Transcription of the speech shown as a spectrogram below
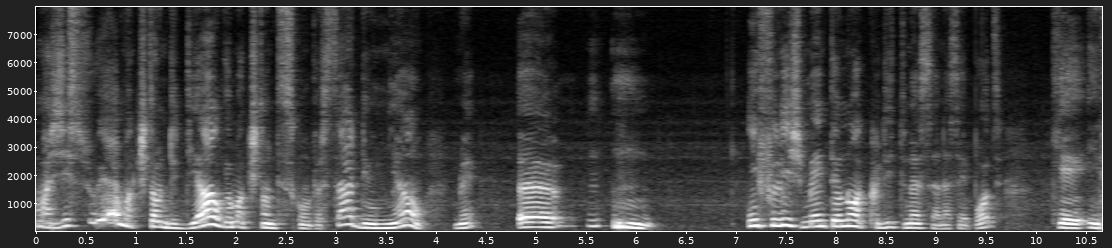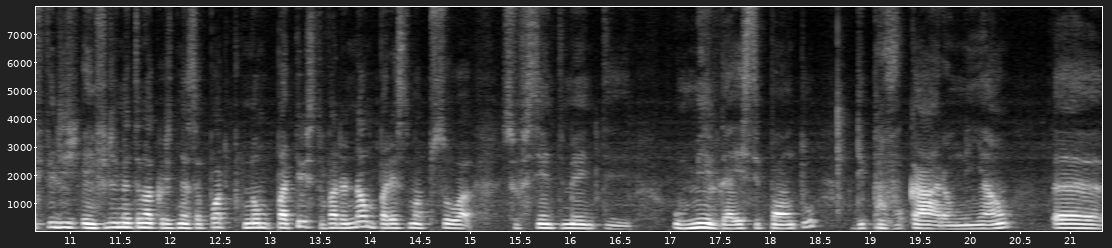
Mas isso é uma questão de diálogo, é uma questão de se conversar, de união, não é? Uh, infelizmente eu não acredito nessa, nessa hipótese, que infeliz, infelizmente eu não acredito nessa porta porque não, Patrício Tuvara não me parece uma pessoa suficientemente humilde a esse ponto de provocar a união, uh,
